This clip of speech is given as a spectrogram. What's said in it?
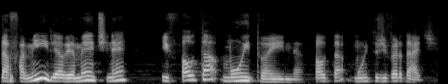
da família, obviamente, né? E falta muito ainda, falta muito de verdade.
